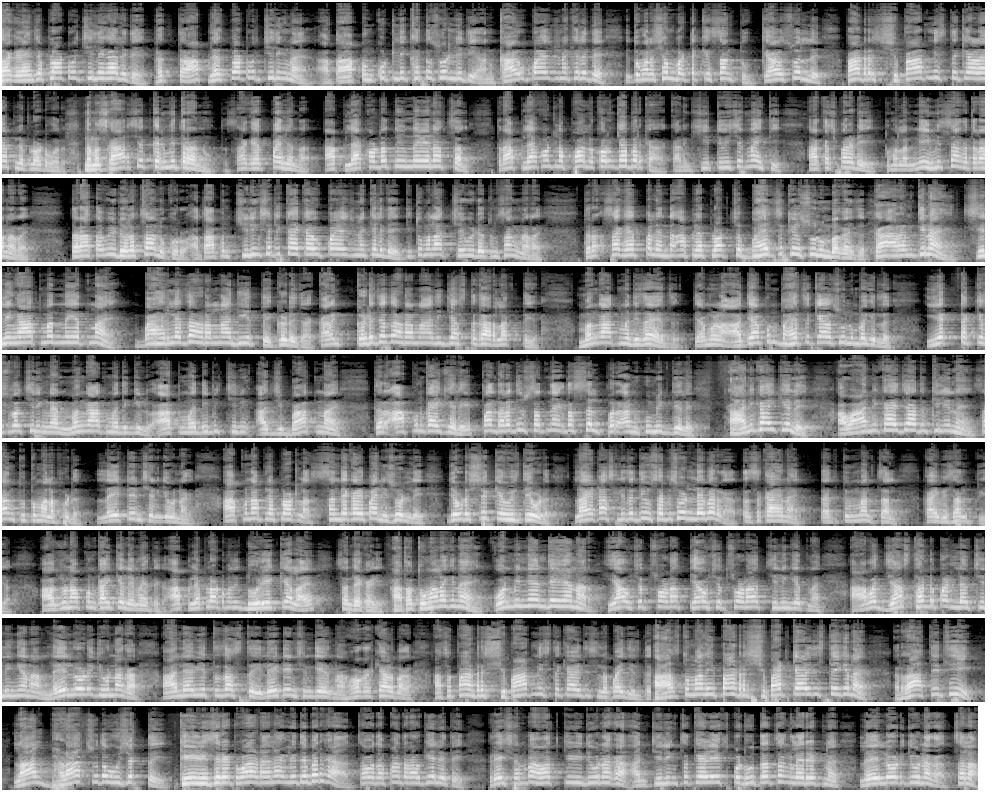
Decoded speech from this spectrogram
सगळ्यांच्या प्लॉटवर चिलिंग आले ते. फक्त आपल्याच प्लॉटवर चिलिंग नाही. आता आपण कुठली खतं सोडली ती आणि काय उपाययोजना केले ते तुम्हाला शंभर टक्के सांगतो. केळ सोडले पाडर शिपाट निसतं केळ आहे आपल्या प्लॉटवर नमस्कार शेतकरी मित्रांनो. तर सगळ्यात पहिल्यांदा आपल्या अकाउंटात तुम्ही नवीन असाल तर आपल्या अकाउंटला फॉलो करून घ्या बरं का. कारण शेतीविषयक माहिती आकाश पारडे तुम्हाला नेहमीच सांगत राहणार आहे. तर आता व्हिडिओला चालू करू. आता आपण चिलिंगसाठी काय काय उपाययोजना केले ते ती तुम्हाला आजच्या व्हिडिओतून सांगणार आहे. तर सगळ्यात पहिल्यांदा आपल्या प्लॉटचं बाहेरचं केळ सोलून बघायचं. कारण की नाही शिलिंग आतमधनं येत नाही बाहेरल्या झाडांना आधी येतंय कडेच्या. कारण कडेच्या झाडांना आधी जास्त गार लागते. मग आतमध्ये जायचं. त्यामुळं आधी आपण बाहेरचं केळ सोलून बघितलं. एक टक्के सुद्धा चिलिंग नाही मग आतमध्ये गेलो. आतमध्ये बी चिलिंग अजिबात नाही. तर आपण काय केले पंधरा दिवसात ना एकदा सल्फर आणि हुमिक दिले आणि काय केले अहो आणि काय जादू केली नाही? सांगतो तुम्हाला पुढं. लय टेन्शन घेऊ नका. आपण आपल्या प्लॉटला संध्याकाळी पाणी सोडले जेवढं शक्य होईल तेवढं. लाइट असली तर दिवसा बी सोडले बरं का? तसं काय नाही. तर तुम्ही म्हणचाल काय बी सांगतो या. अजून आपण काय केलंय माहिती का? आपल्या प्लॉटमध्ये धोरी एक केलाय संध्याकाळी. आता तुम्हाला की नाही? कोण बी ज्ञान द्या येणार? हे औषध सोडा ते औषध सोडा चिलिंग येत नाही. आवाज जास्त थंड पडल्यावर चिलिंग येणार. लय लोड घेऊ नका. आल्यावर येतं जास्त लय टेन्शन घ्यायचं ना हो का खेळ बघा. असं पांढरं शिपाट नसतं खेळ दिसलं पाहिजे तर. आज तुम्हाला ही पांढरं शिपाट खेळ दिसतंय की नाही? रात्रीच ही लाल भडाक सुद्धा होऊ शकते. केळीचे रेट वाढायला लागले ते बरं का. चौदा पंधरा गेले ते. रेशन भावात केळी देऊ नका आणि चिलिंगचं केळी एक्सपोर्ट होतं चांगल्या रेटनं लय लोड घेऊ नका. चला.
